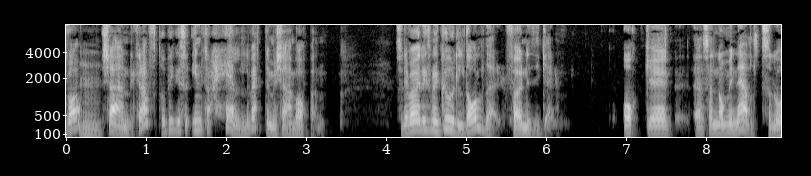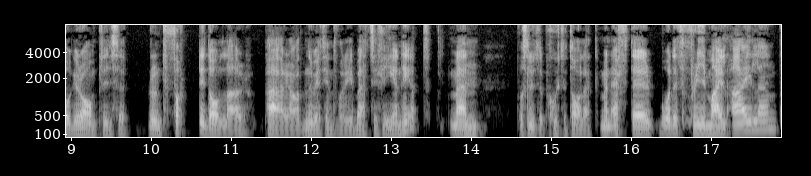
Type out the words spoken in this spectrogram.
va, Mm. kärnkraft och byggdes in i helvete med kärnvapen. Så det var ju liksom en guldålder för Niger. Och eh, sen nominellt så låg uranpriset runt 40 dollar per, ja nu vet jag inte vad det är mäts i för enhet, men Mm. på slutet på 70-talet. Men efter både Three Mile Island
